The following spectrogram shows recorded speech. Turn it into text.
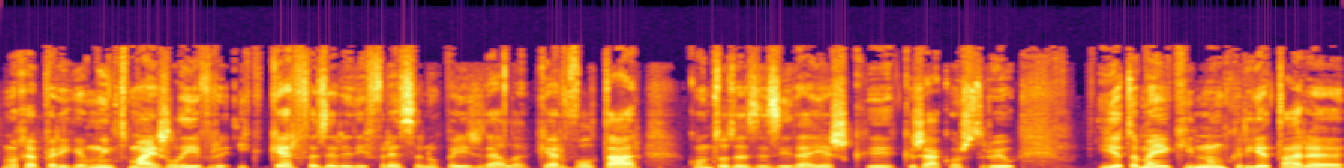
uma rapariga muito mais livre e que quer fazer a diferença no país dela quer voltar com todas as ideias que, que já construiu e eu também aqui não queria estar a,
